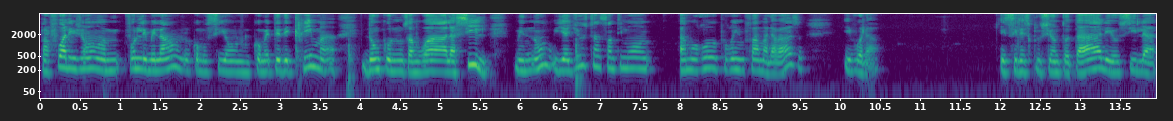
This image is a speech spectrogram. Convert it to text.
Parfois, les gens euh, font les mélanges comme si on commettait des crimes, donc on nous envoie à l'asile. Mais non, il y a juste un sentiment amoureux pour une femme à la base, et voilà. Et c'est l'exclusion totale et aussi la,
